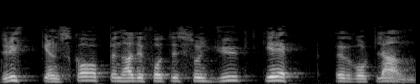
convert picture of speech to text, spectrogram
Dryckenskapen hade fått ett så djupt grepp över vårt land.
